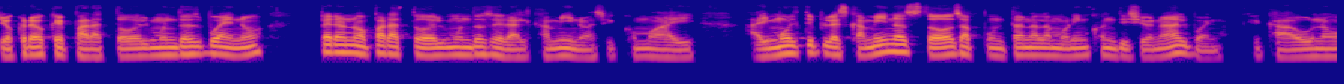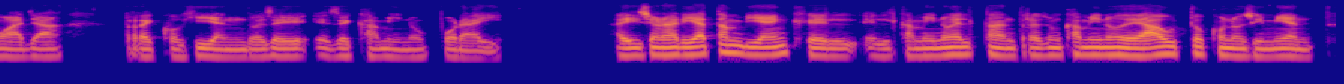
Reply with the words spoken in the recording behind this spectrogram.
yo creo que para todo el mundo es bueno, pero no para todo el mundo será el camino, así como hay, hay múltiples caminos, todos apuntan al amor incondicional, bueno, que cada uno vaya recogiendo ese, ese camino por ahí. Adicionaría también que el, camino del Tantra es un camino de autoconocimiento,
